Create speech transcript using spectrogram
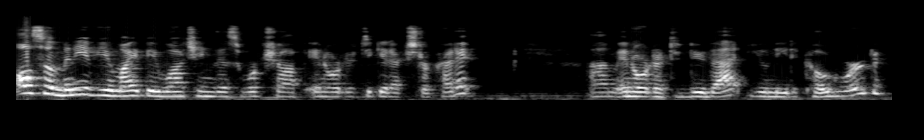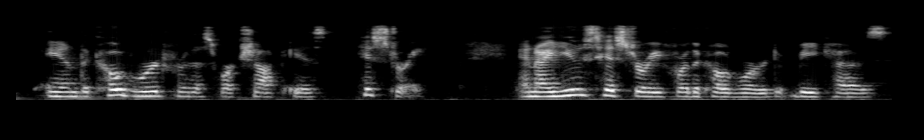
Also, many of you might be watching this workshop in order to get extra credit. Um, in order to do that, you need a code word, and the code word for this workshop is history. And I used history for the code word because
